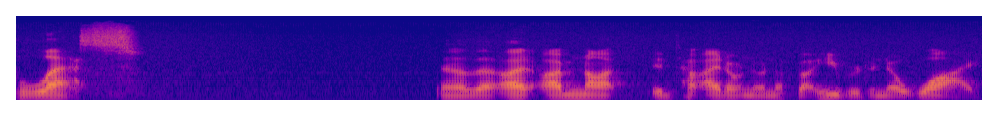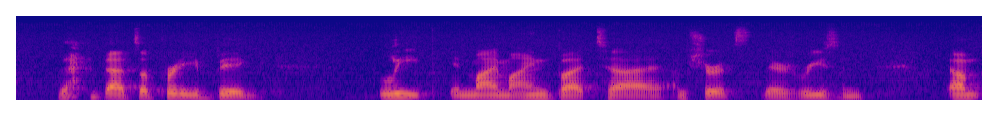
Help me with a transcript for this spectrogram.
bless. Now, I, am not, I don't know enough about Hebrew to know why. That's a pretty big leap in my mind, but uh, I'm sure there's reason. Um,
